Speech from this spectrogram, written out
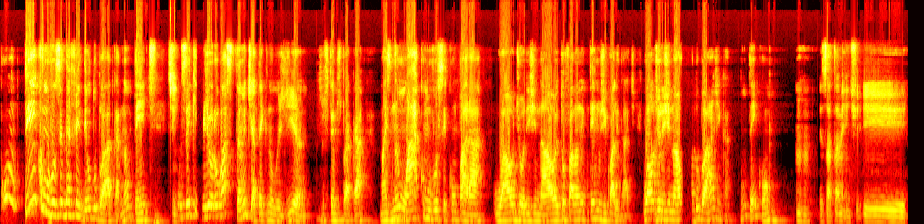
Pô, não tem como você defender o dublado, cara. Não tem. Sim. Eu sei que melhorou bastante a tecnologia dos tempos pra cá, mas não há como você comparar o áudio original. Eu tô falando em termos de qualidade. O áudio original com a dublagem, cara. Não tem como. Uhum, exatamente. E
